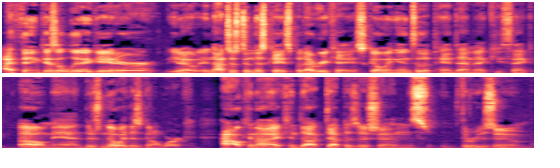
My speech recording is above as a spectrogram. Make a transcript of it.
I think as a litigator, you know, and not just in this case, but every case, going into the pandemic, you think, oh man, there's no way this is going to work how can I conduct depositions through Zoom?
